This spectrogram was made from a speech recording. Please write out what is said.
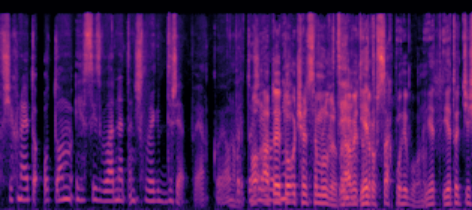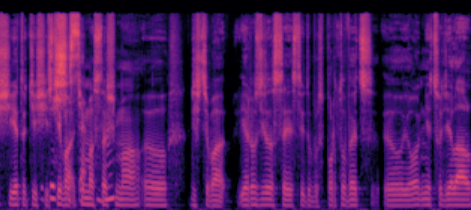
Všechno je to o tom, jestli zvládne ten člověk dřep, jako jo, no. protože no, a to hodně... je to, o čem jsem mluvil, právě ten je, rozsah pohybu. No. Je, je, to těžší, je to těžší, těžší s těma, těma mhm. staršíma, mm-hmm. když třeba je rozdíl zase, jestli to byl sportovec, jo, jo něco dělal,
